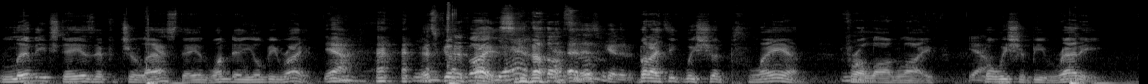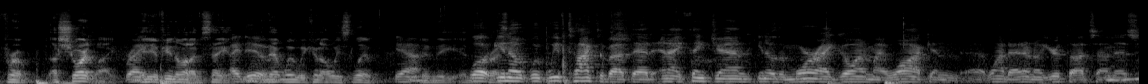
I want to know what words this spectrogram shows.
Live each day as if it's your last day, and one day you'll be right. yeah. That's good advice. Yeah, you know? that is good. advice. But I think we should plan for a mm. long life, Yeah. but we should be ready for a, a short life. Right. If you know what I'm saying. I do. And that way we can always live Yeah. in the in the Well, you know, we- we've talked about that, and I think, John, you know, the more I go on my walk, and uh, Wanda, I don't know your thoughts on this,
